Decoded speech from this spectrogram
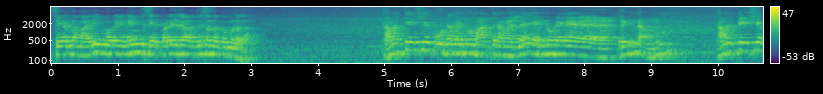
சேர்ந்த மாதிரி இம்முறை இணைந்து செயற்பட எதிர்காலத்தில் சந்தர்ப்பம் உள்ளதா? தமிழ் தேசிய கூட்டமைப்பு மாத்திரமல்ல என்னுடைய எண்ணம் தமிழ் தேசிய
